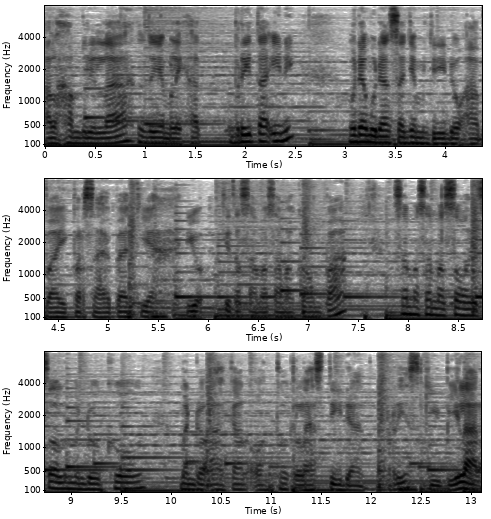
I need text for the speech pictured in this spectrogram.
Alhamdulillah tentunya melihat berita ini. Mudah-mudahan saja menjadi doa baik persahabat ya. Yuk kita sama-sama kompak. Sama-sama solid selalu mendukung Mendoakan untuk Lesti dan Rizky Bilar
